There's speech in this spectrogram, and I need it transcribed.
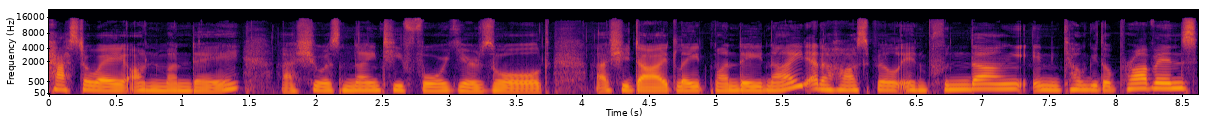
passed away on Monday. Uh, she was 94 years old. Uh, she died late Monday night at a hospital in Bundang in Gyeonggi-do province,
